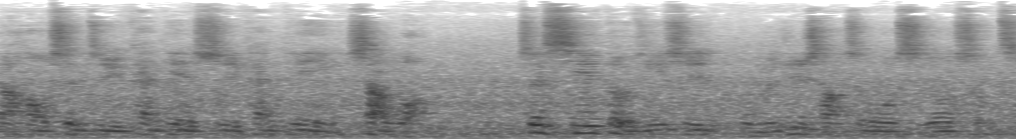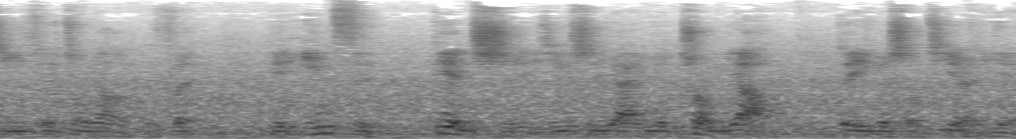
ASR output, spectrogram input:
然后甚至于看电视、看电影、上网。这些都已经是我们日常生活使用手机最重要的部分，也因此电池已经是越来越重要。对一个手机而言，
